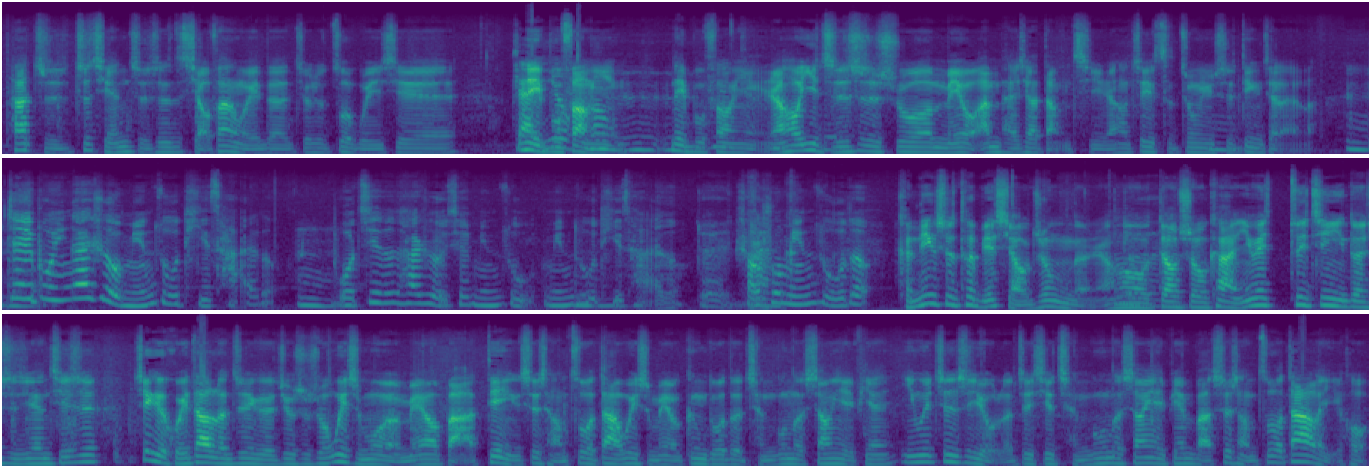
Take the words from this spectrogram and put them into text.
他只之前只是小范围的，就是做过一些内部放映，内部放映，然后一直是说没有安排下档期，然后这次终于是定下来了。嗯，这一部应该是有民族题材的，嗯，我记得它是有一些民族民族题材的，对少数民族的。肯定是特别小众的，然后到时候看，因为最近一段时间，其实这个回到了这个，就是说为什么我们要把电影市场做大？为什么有更多的成功的商业片？因为正是有了这些成功的商业片，把市场做大了以后，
